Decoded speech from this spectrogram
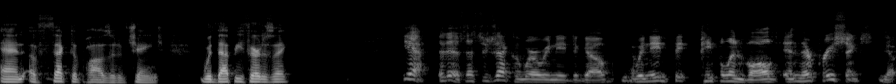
and affect a positive change. Would that be fair to say? Yeah, it is. That's exactly where we need to go. Yep. We need pe- people involved in their precincts. Yep.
